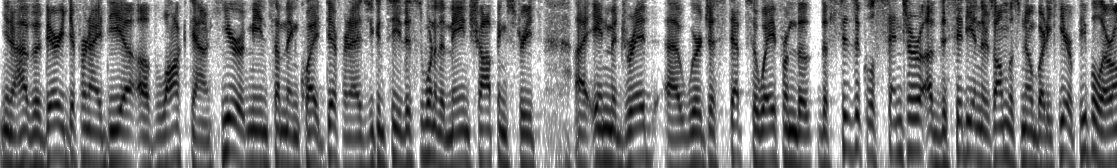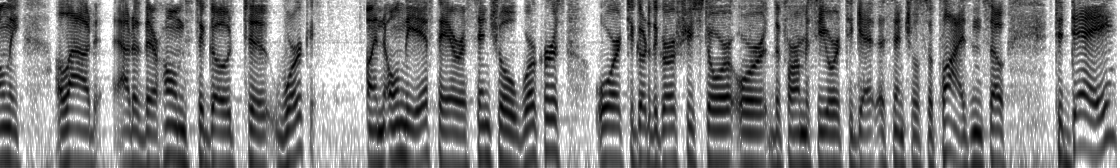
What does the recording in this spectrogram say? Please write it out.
you know have a very different idea of lockdown. Here, it means something quite different. As you can see, this is one of the main shopping streets uh, in Madrid. Uh, we're just steps away from the the physical center of the city, and there's almost nobody here. People are only allowed out of their homes to go to work and only if they are essential workers or to go to the grocery store or the pharmacy or to get essential supplies. And so today,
